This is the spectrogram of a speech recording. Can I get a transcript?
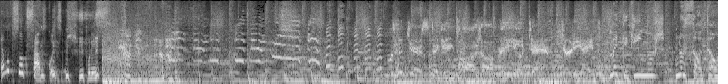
É uma pessoa que sabe coisas. Por isso, Take your paws off me, you damn dirty ape! Macaquinhos no sótão.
